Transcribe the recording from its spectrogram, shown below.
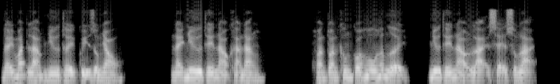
đáy mắt làm như thấy quỷ giống nhau. Này như thế nào khả năng? Hoàn toàn không có hô hấp người, như thế nào lại sẽ sống lại?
